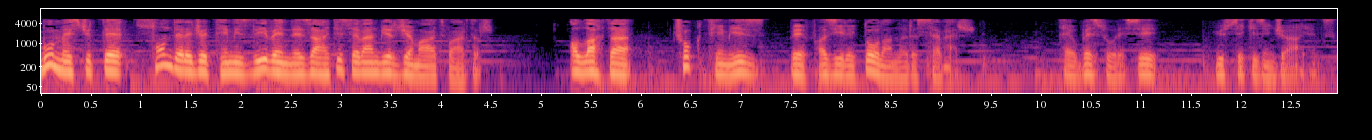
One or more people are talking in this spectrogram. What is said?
Bu mescitte son derece temizliği ve nezaheti seven bir cemaat vardır. Allah da çok temiz ve faziletli olanları sever. Tevbe suresi 108. ayet.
